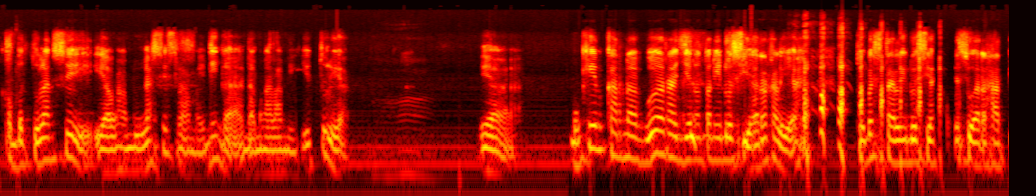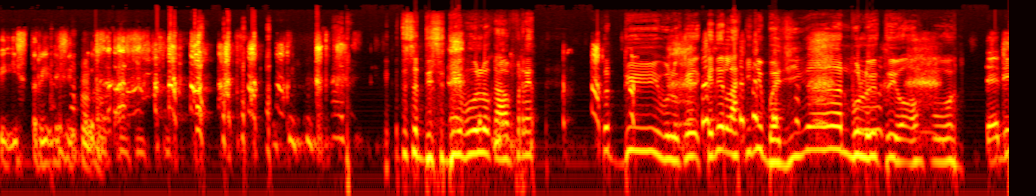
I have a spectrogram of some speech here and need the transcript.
kebetulan sih ya alhamdulillah sih selama ini nggak ada mengalami gitu ya Oh. ya mungkin karena gue rajin nonton Indosiar kali ya coba setel Indosiar ada suara hati istri di situ Itu sedih-sedih mulu kampret. Sedih mulu Kay- kayaknya lakinya bajingan mulu itu ya ampun. jadi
